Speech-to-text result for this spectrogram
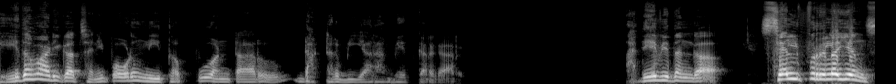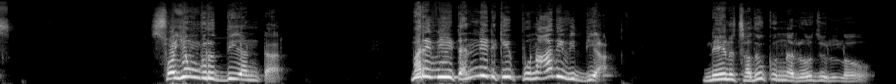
పేదవాడిగా చనిపోవడం నీ తప్పు అంటారు డాక్టర్ బిఆర్ అంబేద్కర్ గారు. అదేవిధంగా సెల్ఫ్ రిలయన్స్ స్వయం వృద్ధి అంటారు. మరి వీటన్నిటికీ పునాది విద్య. నేను చదువుకున్న రోజుల్లో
